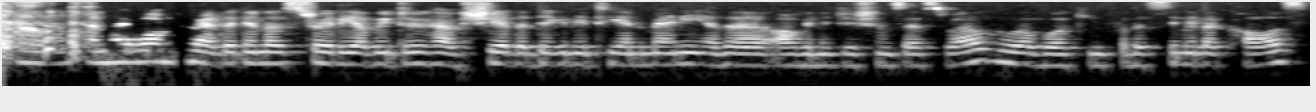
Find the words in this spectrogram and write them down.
Yeah, and I want to add that in Australia we do have Share the Dignity and many other organizations as well who are working for the similar cause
